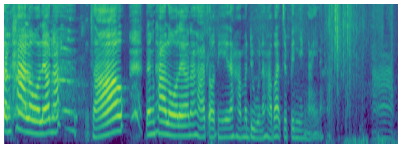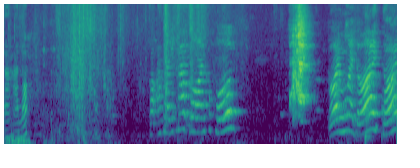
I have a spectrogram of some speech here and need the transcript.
ตั้งท่ารอแล้วนะสาวตั้งท่ารอแล้วนะคะ ตอนนี้นะคะมาดูนะคะว่าจะเป็นยังไงนะคะอ่านะคะเนาะก็อะสวัสดีครับก่อนครับผมโดยมวโดยโดย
